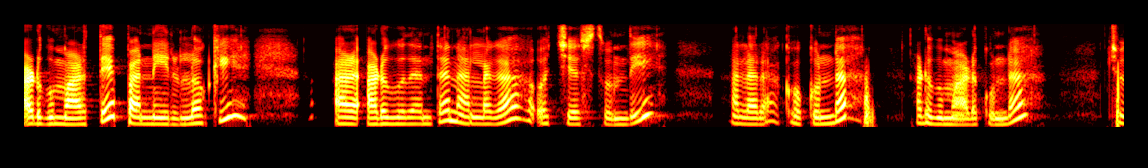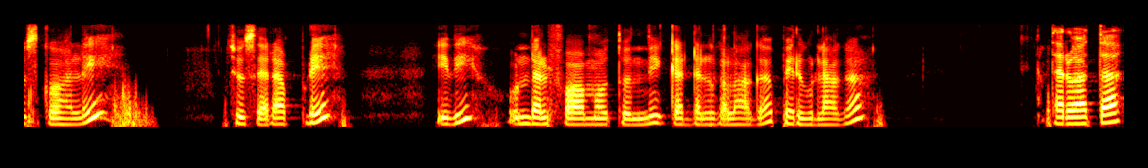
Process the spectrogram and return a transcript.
అడుగు మాడితే పన్నీరులోకి అడుగుదంతా నల్లగా వచ్చేస్తుంది. అలా రాకోకుండా అడుగు మాడకుండా చూసుకోవాలి. చూసారా? అప్పుడే ఇది ఉండలు ఫామ్ అవుతుంది. గడ్డలులాగా పెరుగులాగా. తర్వాత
